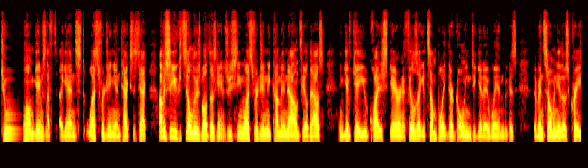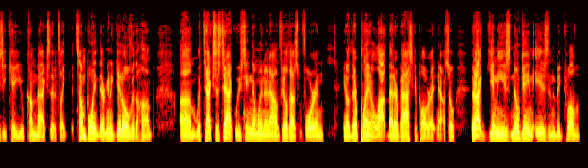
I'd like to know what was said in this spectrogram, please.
two home games left against West Virginia and Texas Tech. Obviously, you could still lose both those games. We've seen West Virginia come in Allen Fieldhouse and give KU quite a scare, and it feels like at some point they're going to get a win because there've been so many of those crazy KU comebacks that it's like at some point they're going to get over the hump. Um, with Texas Tech, we've seen them win in Allen Fieldhouse before, and you know they're playing a lot better basketball right now. So they're not gimmies. No game is in the Big 12.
